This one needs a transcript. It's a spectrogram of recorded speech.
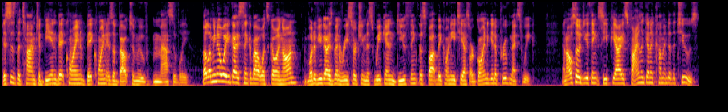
This is the time to be in Bitcoin. Bitcoin is about to move massively. But let me know what you guys think about what's going on. What have you guys been researching this weekend? Do you think the spot Bitcoin ETFs are going to get approved next week? And also, do you think CPI is finally going to come into the twos?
